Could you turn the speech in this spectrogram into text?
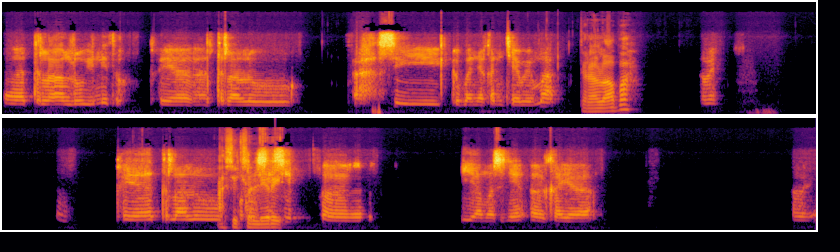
eh, terlalu ini tuh kayak terlalu ah si kebanyakan cewek mah Terlalu apa? Kayak terlalu Asik sendiri. eh, iya maksudnya eh, kayak ya,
